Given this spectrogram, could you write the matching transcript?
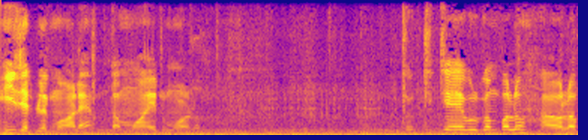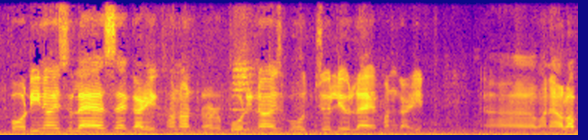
সি জেড ব্লেক মৰালে তো মই এইটো মৰালোঁ। তো তেতিয়া এইবোৰ গম পালোঁ। অলপ বডি নইজ ওলাই আছে গাড়ীখনত আৰু বডি নইজ বহুত জলদি ওলায় এখন গাড়ীত। মানে অলপ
